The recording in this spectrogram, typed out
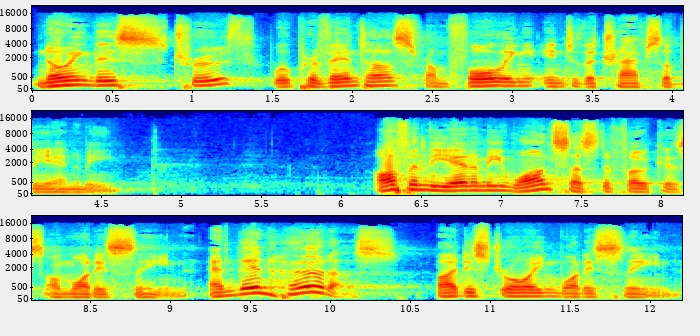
Knowing this truth will prevent us from falling into the traps of the enemy. Often the enemy wants us to focus on what is seen and then hurt us by destroying what is seen.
